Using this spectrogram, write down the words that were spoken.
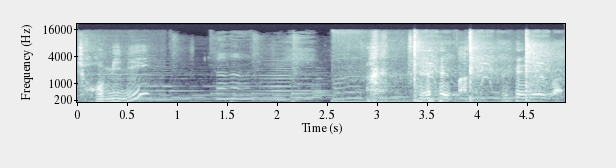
점이니? 대박 대박.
